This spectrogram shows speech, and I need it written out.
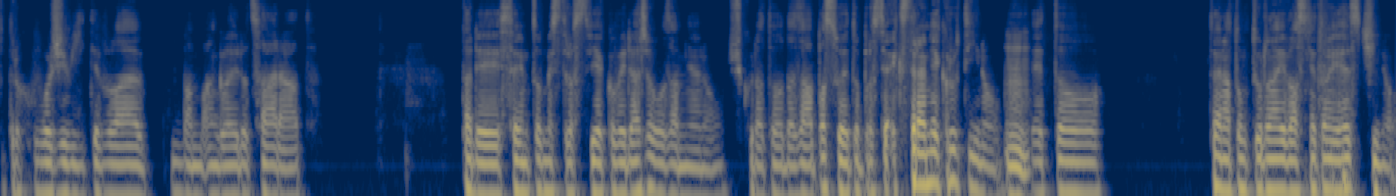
to trochu oživí, ty vole, mám Anglii docela rád. Tady se jim to mistrovství jako vydařilo za mě, no. Škoda tohohle zápasu, je to prostě extrémně krutý, no. Hmm. Je to, to je na tom turnaji vlastně to nejhezčí, no.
